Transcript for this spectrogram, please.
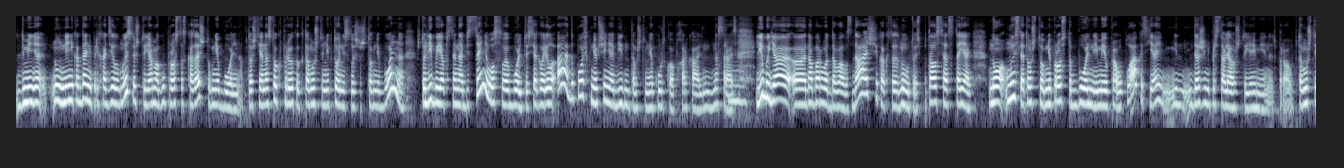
для меня, ну, мне никогда не приходила мысль, что я могу просто сказать, что мне больно. Потому что я настолько привыкла к тому, что никто не слышит, что мне больно, что либо я постоянно обесценивала свою боль, то есть я говорила, а, да пофиг, мне вообще не обидно, там, что мне куртку обхаркали, насрать. Mm-hmm. Либо я, э, наоборот, давала сдачи, как-то, ну, то есть пытался отстоять. Но мысль о том, что мне просто больно, имею право плакать, я не, даже не представляла, что я имею на это право. Потому что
